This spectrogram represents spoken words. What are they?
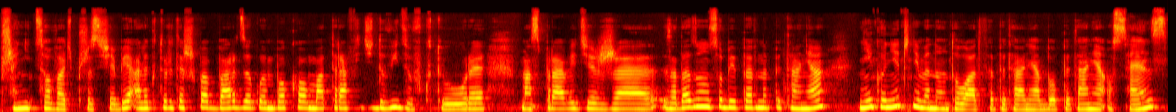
przenicować przez siebie, ale który też chyba bardzo głęboko ma trafić do widzów, który ma sprawić, że zadadzą sobie pewne pytania. Niekoniecznie będą to łatwe pytania, bo pytania o sens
